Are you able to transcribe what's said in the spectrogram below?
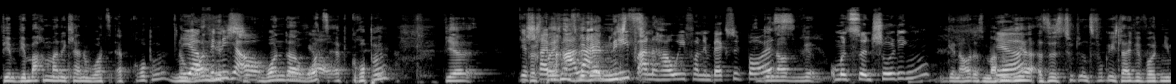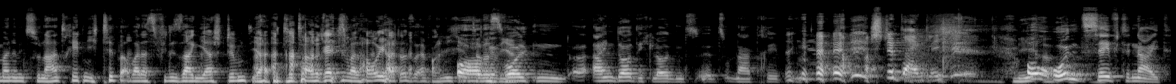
wir, wir machen mal eine kleine WhatsApp-Gruppe, eine Ja, finde ich auch. Wonder Finde ich auch. WhatsApp-Gruppe. Wir, Wir schreiben alle wir einen Brief an Howie von den Backstreet Boys, Genau, wir- um uns zu entschuldigen. Genau, das machen Ja. wir. Also es tut uns wirklich leid, wir wollten niemandem zu nahe treten. Ich tippe aber, dass viele sagen, ja stimmt, ja, total recht, weil Howie hat uns einfach nicht Oh, wir interessiert. wollten äh, eindeutig Leuten zu, äh, zu nahe treten. Stimmt eigentlich. oh, und Save Tonight.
